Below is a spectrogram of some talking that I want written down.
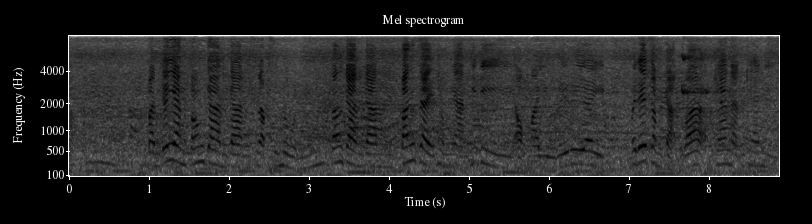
ค่ะมันก็ยังต้องการการสนับสนุน ต้องการการตั้งใจทำงานที่ดีออกมาอยู่เรื่อยๆ ไม่ได้จำกัดว่าแค่นั้นแค่นี้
